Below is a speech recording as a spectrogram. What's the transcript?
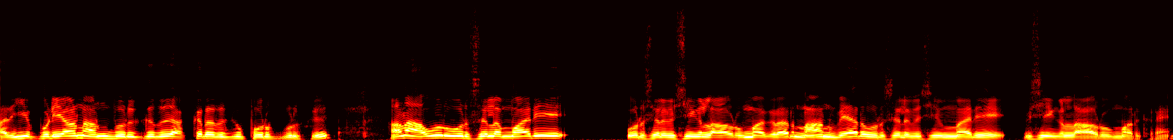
அதிகப்படியான அன்பு இருக்குது அக்கறை இருக்குது பொறுப்பு இருக்குது. ஆனால் அவர் ஒரு சில மாதிரி ஒரு சில விஷயங்கள் ஆர்வமாக இருக்கிறார். நான் வேறு ஒரு சில விஷயம் மாதிரி விஷயங்கள் ஆர்வமாக இருக்கிறேன்.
